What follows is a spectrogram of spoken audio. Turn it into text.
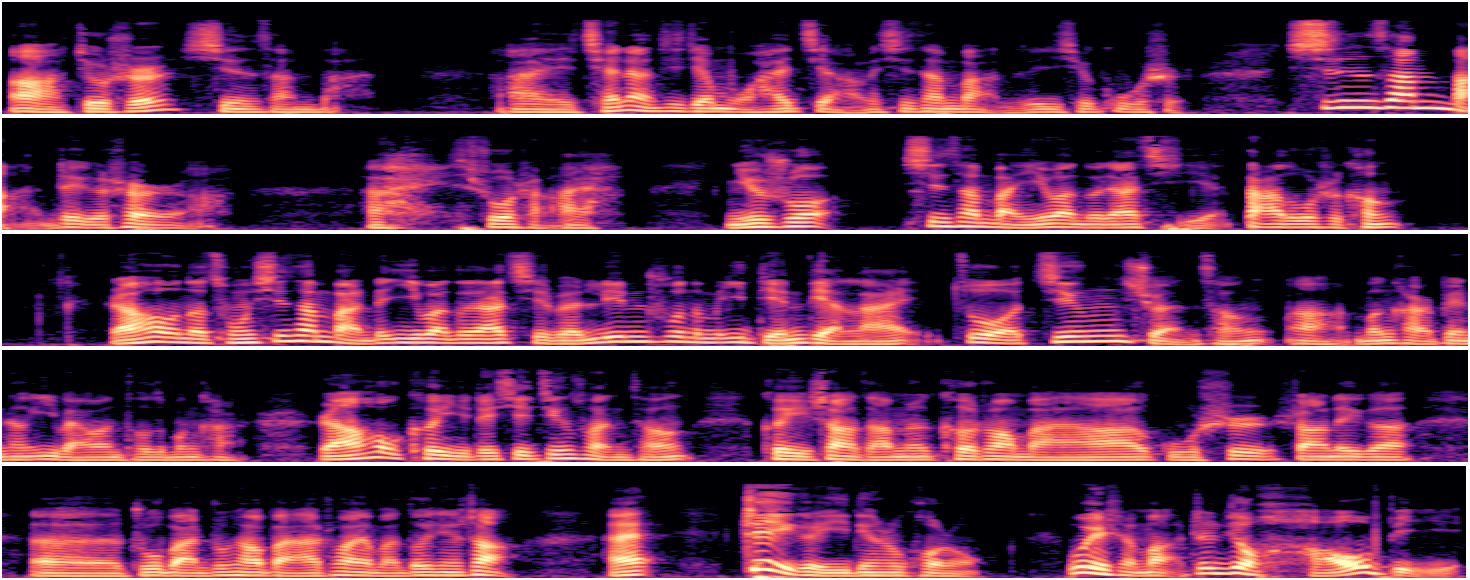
啊，就是新三板。哎，前两期节目我还讲了新三板的一些故事。新三板这个事儿啊，哎，说啥呀？你就说。新三板一万多家企业大多是坑，然后呢，从新三板这一万多家企业里拎出那么一点点来做精选层啊，门槛变成一百万投资门槛，然后可以这些精选层可以上咱们科创板啊、股市上这个呃主板、中小板啊、创业板都行上，哎，这个一定是扩容。为什么？这就好比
